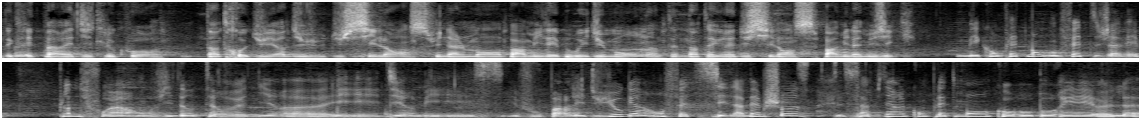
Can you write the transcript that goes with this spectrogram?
décrite par Edith Lecourt d'introduire du, du silence finalement parmi les bruits du monde, d'intégrer du silence parmi la musique? Mais complètement. En fait, j'avais plein de fois envie d'intervenir euh, et, dire mais vous parlez du yoga en fait c'est la même chose. Ça vient complètement corroborer euh,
